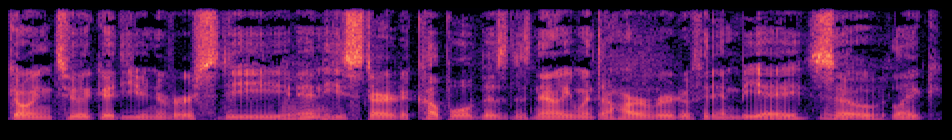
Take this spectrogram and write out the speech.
going to a good university Mhm. and he started a couple of business now he went to harvard with an mba so Mhm. like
